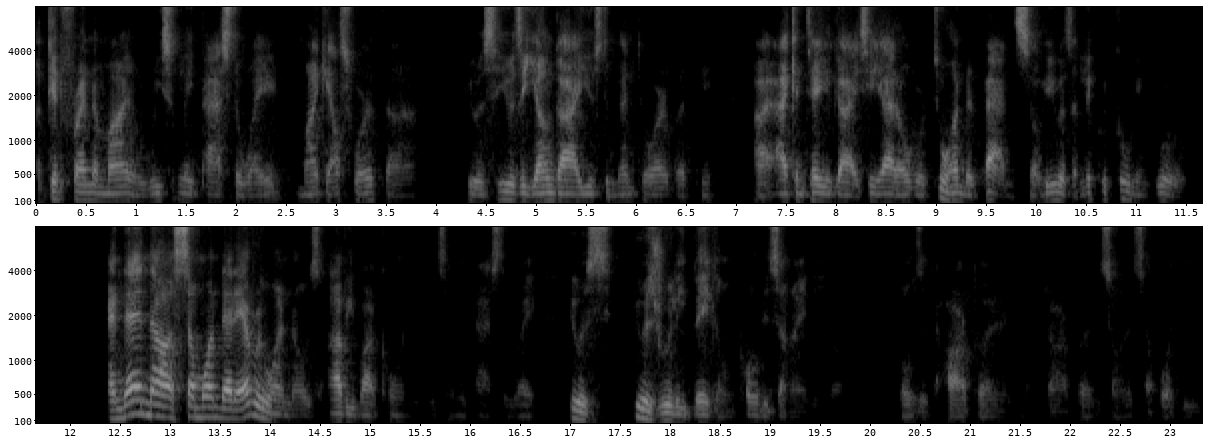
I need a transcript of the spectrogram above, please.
a good friend of mine who recently passed away, Mike Ellsworth. Uh, he was he was a young guy I used to mentor, but he, I, I, can tell you guys, he had over 200 patents, so he was a liquid cooling guru. And then uh, someone that everyone knows, Avi Bar-Cohen, who recently passed away. He was he was really big on co-design, you know, both at ARPA and DARPA and so on and so forth. He,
